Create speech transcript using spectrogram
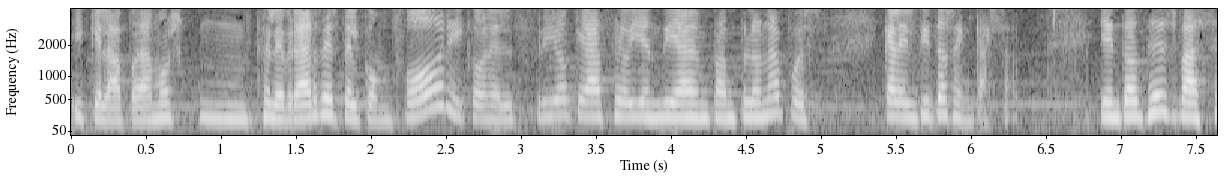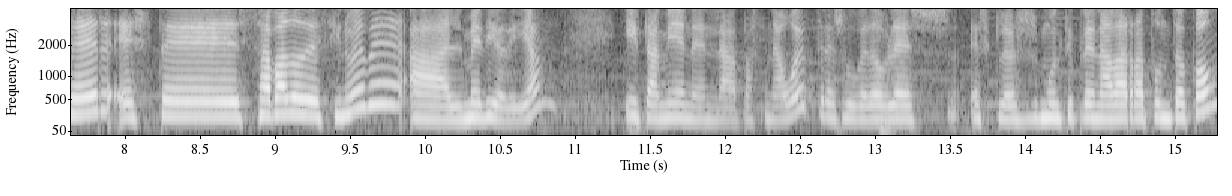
y que la podamos mm, celebrar desde el confort y con el frío que hace hoy en día en Pamplona, pues calentitos en casa. Y entonces va a ser este sábado 19 al mediodía y también en la página web www.esclerosismultiplenavarra.com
